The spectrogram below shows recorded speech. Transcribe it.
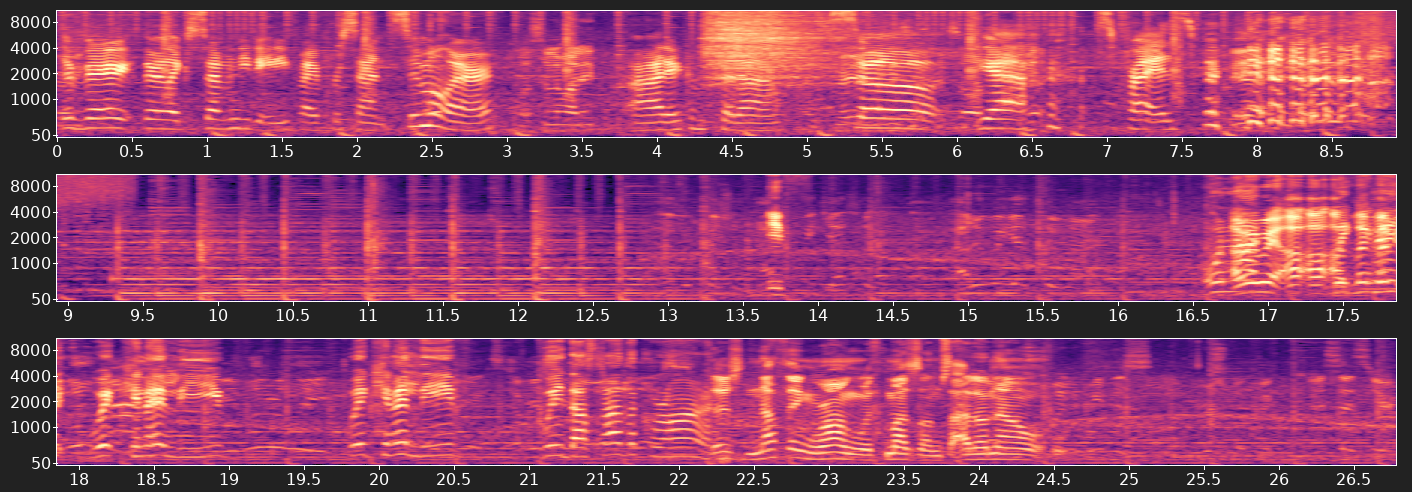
they're very they're like 70 to 85 percent similar. Assalamu alaikum. Alaikum salam. So amazing. That's awesome. yeah, surprise. If Or Oh, wait, wait, uh, uh, wait, let- can let I, wait, can I leave? Wait, can I leave? Wait, that's not the Quran. There's nothing wrong with Muslims. I don't know. read this verse real quick. It says here,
